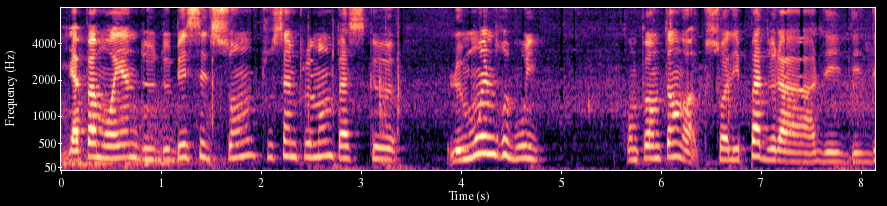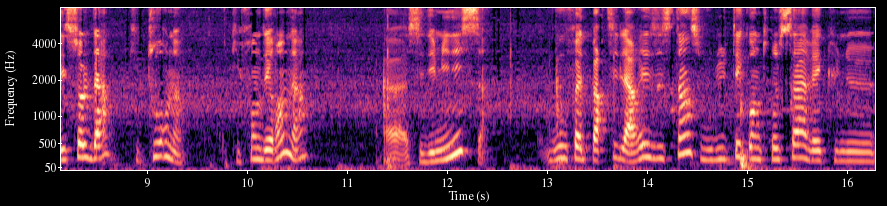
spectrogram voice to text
il n'y a pas moyen de, baisser le son, tout simplement parce que le moindre bruit qu'on peut entendre, que ce soit les pas de la, des, soldats qui tournent, qui font des rondes, hein, euh, c'est des milices, vous faites partie de la résistance, vous luttez contre ça avec, une,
